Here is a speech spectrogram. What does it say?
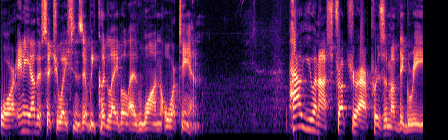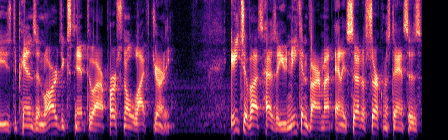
or any other situations that we could label as 1 or 10. How you and I structure our prism of degrees depends in large extent to our personal life journey. Each of us has a unique environment and a set of circumstances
